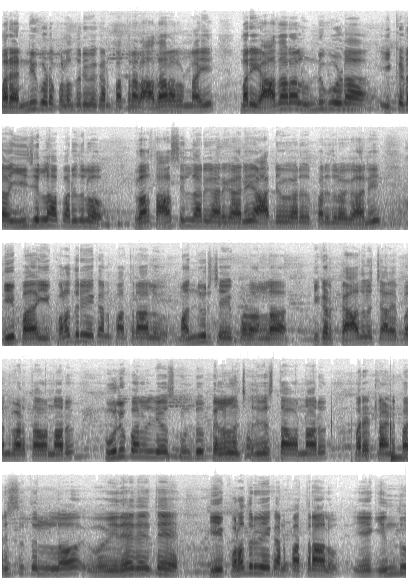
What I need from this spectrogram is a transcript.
మరి అన్నీ కూడా కుల ధృవీకరణ పత్రాలు ఆధారాలు ఉన్నాయి. మరి ఆధారాలు ఉండి కూడా ఇక్కడ ఈ జిల్లా పరిధిలో ఇవాళ తహసీల్దార్ గారు కానీ ఆర్డీఓ గారి పరిధిలో కానీ ఈ ప ఈ కుల ధృవీకరణ పత్రాలు మంజూరు చేయకపోవడం వల్ల ఇక్కడ పేదలు చాలా ఇబ్బంది పడతా ఉన్నారు. కూలి పనులు చేసుకుంటూ పిల్లల్ని చదివిస్తూ ఉన్నారు. మరి ఇట్లాంటి పరిస్థితుల్లో ఇదేదైతే ఈ కుల ధృవీకరణ పత్రాలు ఈ హిందూ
